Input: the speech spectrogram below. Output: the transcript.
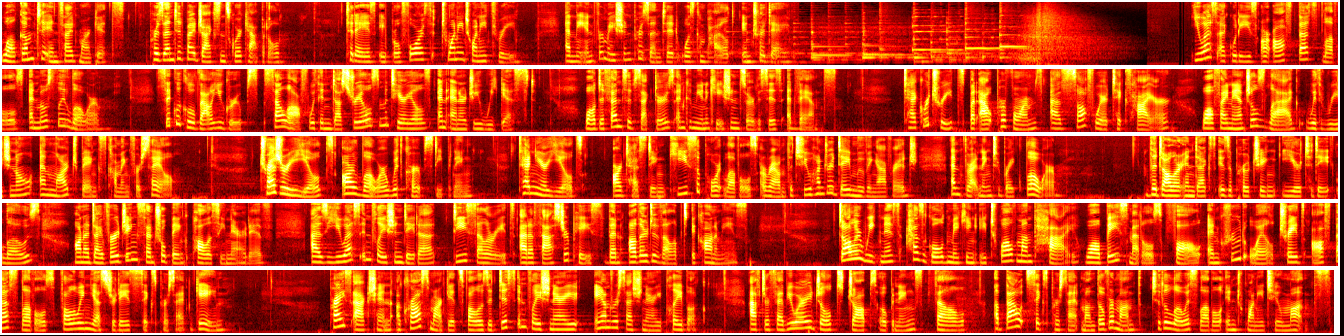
Welcome to Inside Markets, presented by Jackson Square Capital. Today is April 4th, 2023, and the information presented was compiled intraday. U.S. equities are off best levels and mostly lower. Cyclical value groups sell off with industrials, materials, and energy weakest, while defensive sectors and communication services advance. Tech retreats but outperforms as software ticks higher, while financials lag with regional and large banks coming for sale. Treasury yields are lower with curve steepening. 10 year yields are testing key support levels around the 200 day moving average and threatening to break lower. The dollar index is approaching year to date lows on a diverging central bank policy narrative as U.S. inflation data decelerates at a faster pace than other developed economies. Dollar weakness has gold making a 12 month high while base metals fall and crude oil trades off best levels following yesterday's 6% gain. Price action across markets follows a disinflationary and recessionary playbook. After February JOLTS jobs openings fell about 6% month over month to the lowest level in 22 months.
